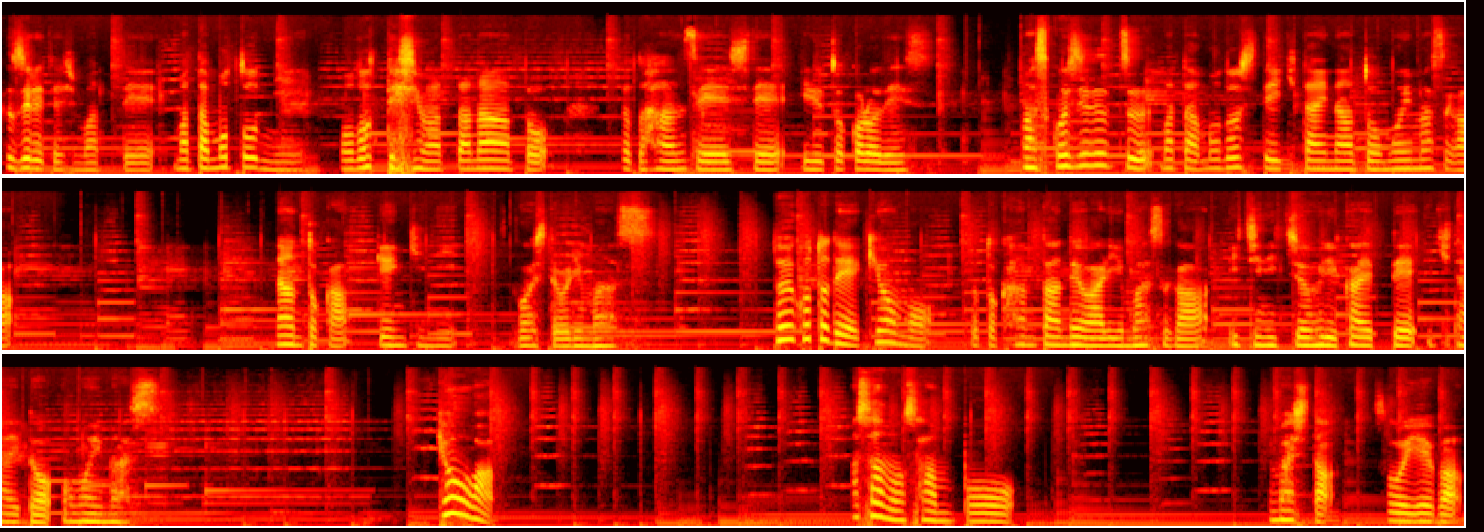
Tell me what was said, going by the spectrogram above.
崩れてしまって、また元に戻ってしまったなぁと、ちょっと反省しているところです。まあ、少しずつまた戻していきたいなと思いますが、なんとか元気に過ごしております。ということで今日もちょっと簡単ではありますが、一日を振り返っていきたいと思います。今日は朝の散歩をしました。そういえば。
